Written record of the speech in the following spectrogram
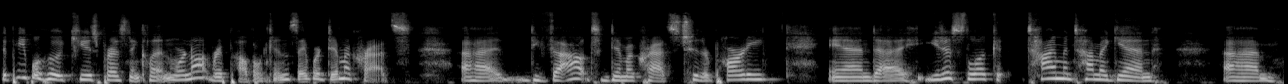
The people who accused President Clinton were not Republicans, they were Democrats, uh, devout Democrats to their party. And uh, you just look time and time again. Um,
